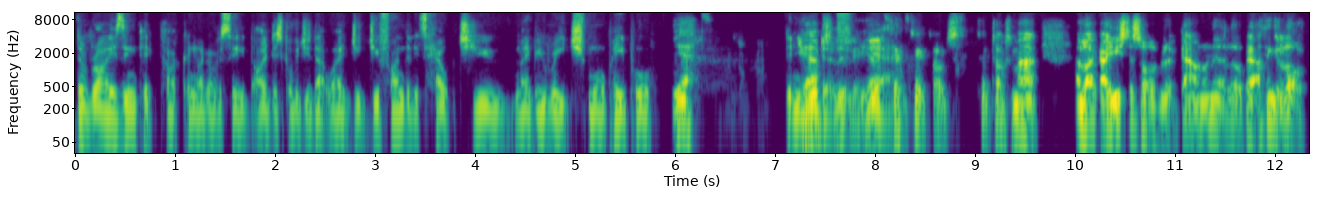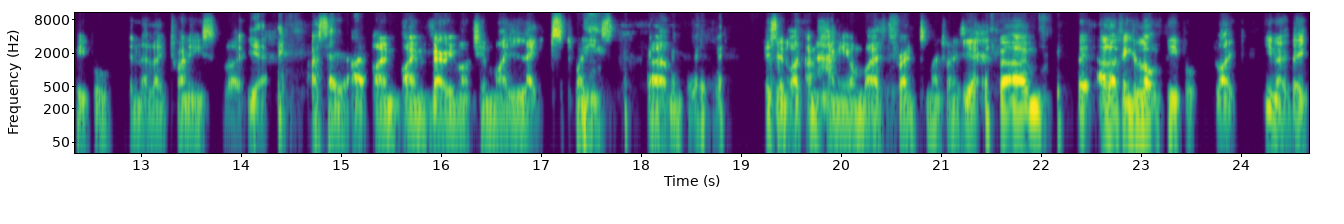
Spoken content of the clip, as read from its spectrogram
the rise in TikTok and like obviously I discovered you that way, do, do you find that it's helped you maybe reach more people yeah. Than you yeah, would absolutely. have? Yeah. Tik- TikTok's TikTok's mad, and like I used to sort of look down on it a little bit. I think a lot of people in their late twenties, like Yeah. I say, I, I'm I'm very much in my late twenties. Um, it's in like I'm hanging on by a thread to my twenties. yeah. But um, but I I think a lot of people like you know they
